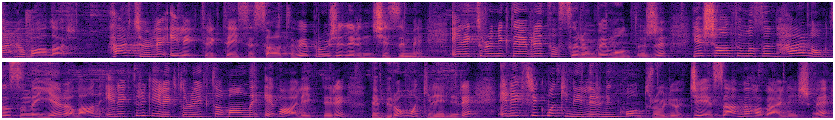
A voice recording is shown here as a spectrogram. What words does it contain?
Merhabalar. Her türlü elektrik tesisatı ve projelerin çizimi, elektronik devre tasarım ve montajı, yaşantımızın her noktasında yer alan elektrik elektronik tabanlı ev aletleri ve büro makineleri, elektrik makinelerinin kontrolü, GSM ve haberleşme,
